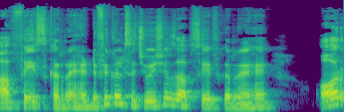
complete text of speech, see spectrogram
आप फेस कर रहे हैं डिफ़िकल्ट सिचुएशंस आप सेव कर रहे हैं और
